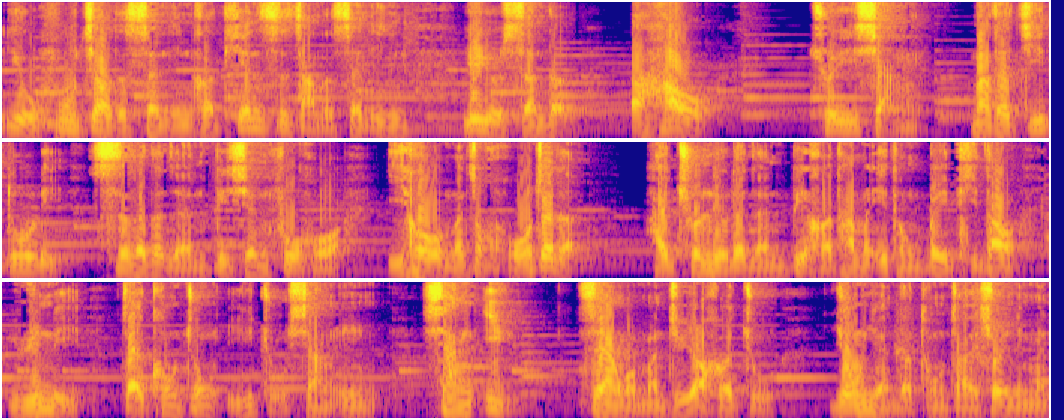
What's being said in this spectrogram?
有呼叫的声音和天使长的声音，又有神的。而号吹响，那在基督里死了的人必先复活。以后我们这活着的，还存留的人，必和他们一同被提到云里，在空中与主相应相遇。这样，我们就要和主永远的同在。所以，你们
